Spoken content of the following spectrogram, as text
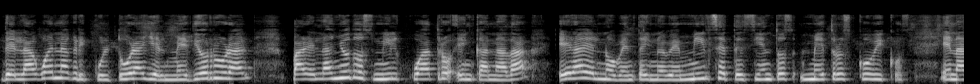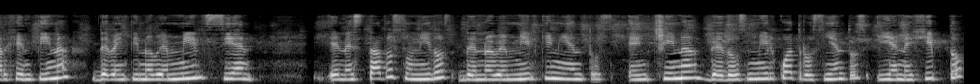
del agua en la agricultura y el medio rural, para el año 2004 en Canadá era el 99.700 metros cúbicos, en Argentina de 29.100 en Estados Unidos de 9.500, en China de 2.400 y en Egipto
